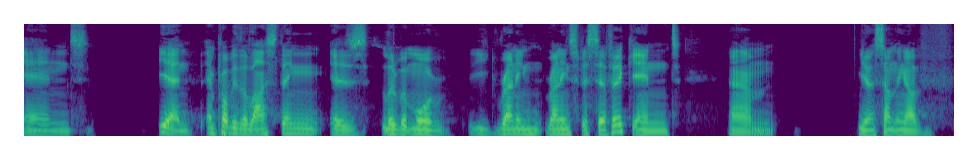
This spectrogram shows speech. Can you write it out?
and yeah, and, and probably the last thing is a little bit more running running specific and um, you know something I've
